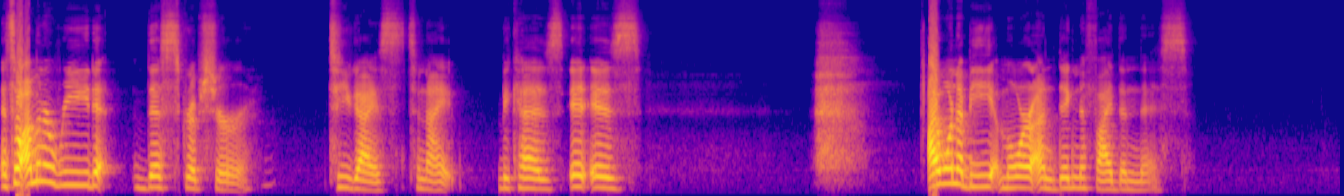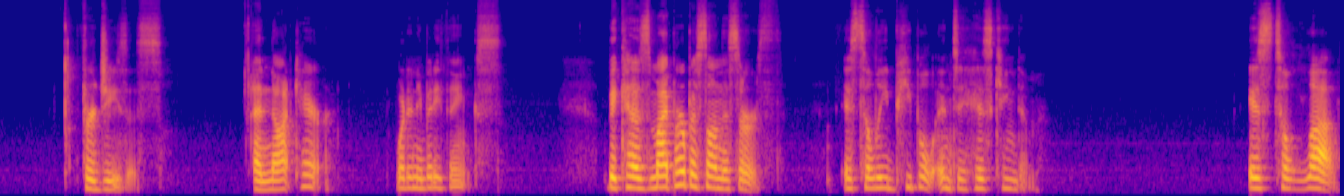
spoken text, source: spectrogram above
And so I'm going to read this scripture to you guys tonight because it is. I want to be more undignified than this for Jesus and not care what anybody thinks. Because my purpose on this earth is to lead people into his kingdom, is to love,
